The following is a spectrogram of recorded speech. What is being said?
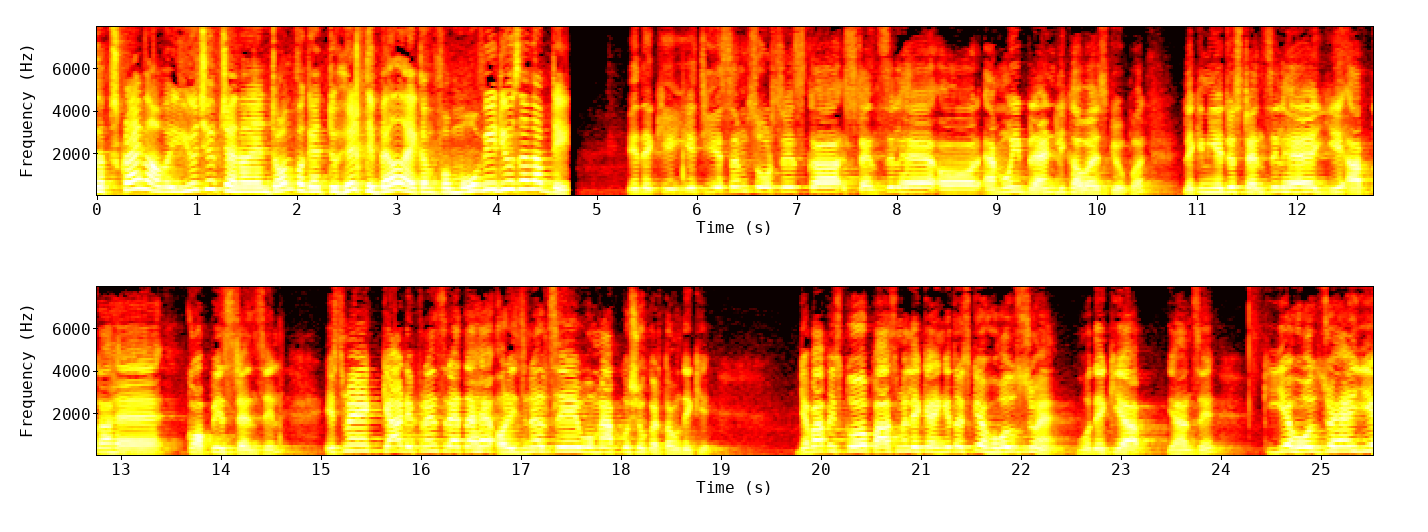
Subscribe our YouTube channel and don't forget to hit the bell icon for more videos and updates. ये देखिए, ये जीएसएम सोर्सेज का स्टेंसिल है और एमओई ब्रांड लिखा हुआ है इसके ऊपर। लेकिन ये जो स्टेंसिल है, ये आपका है कॉपी स्टेंसिल इसमें क्या डिफरेंस रहता है ओरिजिनल से, वो मैं आपको शो करता हूँ, देखिए। जब आप इसको पास में लेके आएँगे तो इसके होल्स जो हैं, वो देखिए आप ध्यान से, कि ये होल्स जो है, ये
